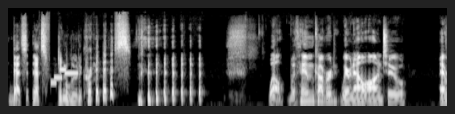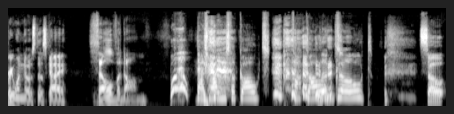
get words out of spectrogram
that's that's fucking ludicrous. well, with him covered, we are now on to everyone knows this guy, Thel 'Vadam. Woo! That's why he's the goat. The The goat. So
